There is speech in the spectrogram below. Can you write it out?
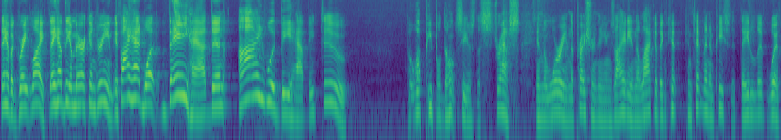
they have a great life. They have the American dream. If I had what they had, then I would be happy too. But what people don't see is the stress and the worry and the pressure and the anxiety and the lack of contentment and peace that they live with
